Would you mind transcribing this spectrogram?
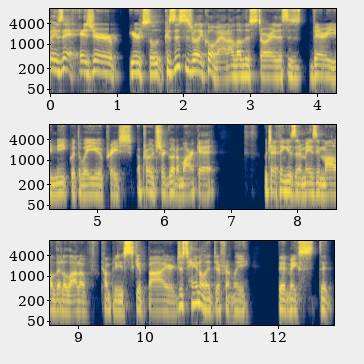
is it is your your because this is really cool, man. I love this story. This is very unique with the way you approach approach or go to market, which I think is an amazing model that a lot of companies skip by or just handle it differently. That makes that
